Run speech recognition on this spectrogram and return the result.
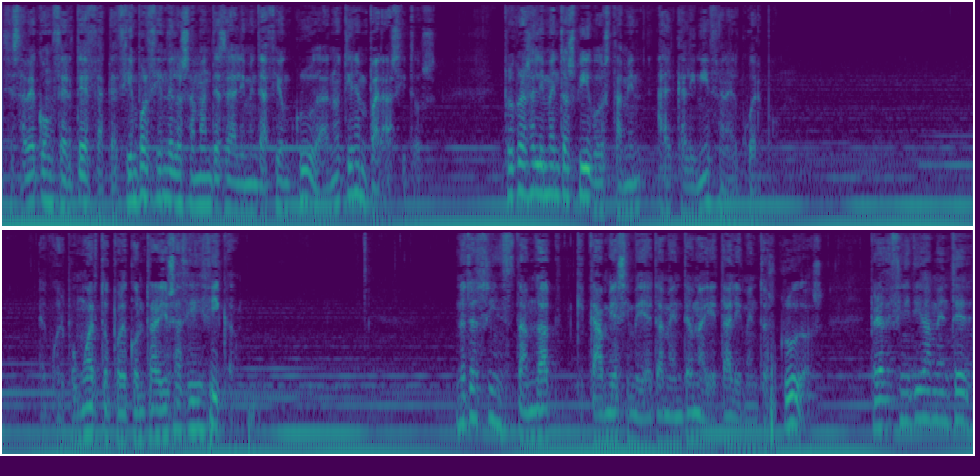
Se sabe con certeza que el 100% de los amantes de la alimentación cruda no tienen parásitos, pero que los alimentos vivos también alcalinizan el cuerpo. Muerto, por el contrario, se acidifica. No te estoy instando a que cambies inmediatamente a una dieta de alimentos crudos, pero definitivamente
